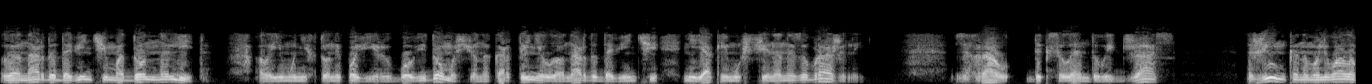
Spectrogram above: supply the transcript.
Леонардо да Вінчі Мадонна Літа. Але йому ніхто не повірив, бо відомо, що на картині Леонардо да Вінчі ніякий мужчина не зображений. Заграв дикселендовий джаз, жінка намалювала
